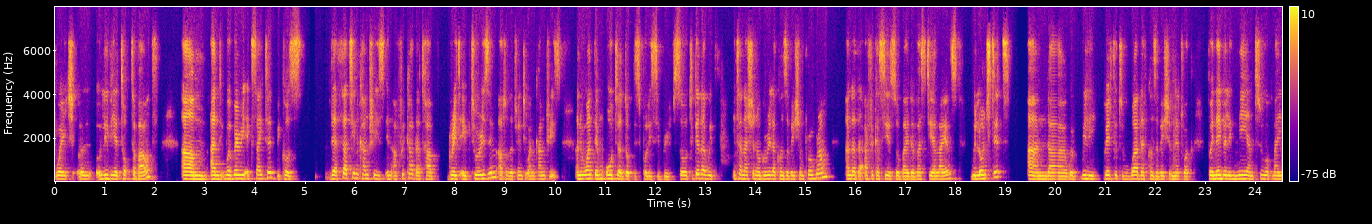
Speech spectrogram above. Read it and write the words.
which Olivier talked about. Um, and we're very excited because there are 13 countries in Africa that have great ape tourism out of the 21 countries, and we want them all to adopt this policy brief. So together with International Gorilla Conservation Program under the Africa CSO Biodiversity Alliance, we launched it, and uh, we're really grateful to Wildlife Conservation Network for enabling me and two of my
